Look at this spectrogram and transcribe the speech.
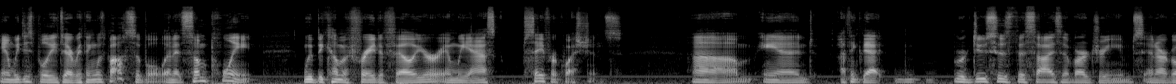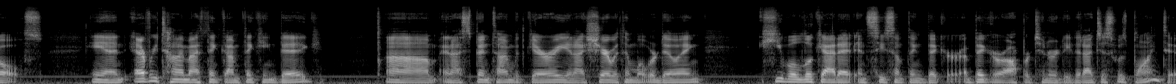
and we just believed everything was possible. And at some point, we become afraid of failure and we ask safer questions. Um, and I think that reduces the size of our dreams and our goals. And every time I think I'm thinking big, um, and I spend time with Gary and I share with him what we're doing, he will look at it and see something bigger, a bigger opportunity that I just was blind to.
